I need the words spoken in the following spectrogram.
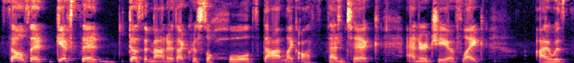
sells it, gifts it, doesn't matter. That crystal holds that like authentic energy of like I was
